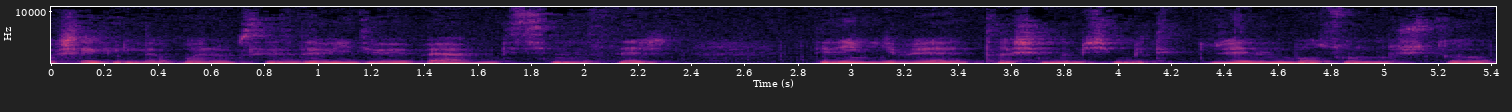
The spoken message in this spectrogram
O şekilde umarım siz de videoyu beğenmişsinizdir. Dediğim gibi taşındığım için bir tık düzenim bozulmuştu.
